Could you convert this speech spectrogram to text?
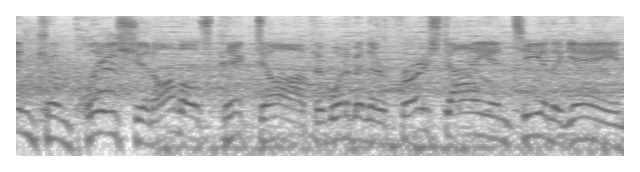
incompletion, almost picked off. It would have been their first INT of the game.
